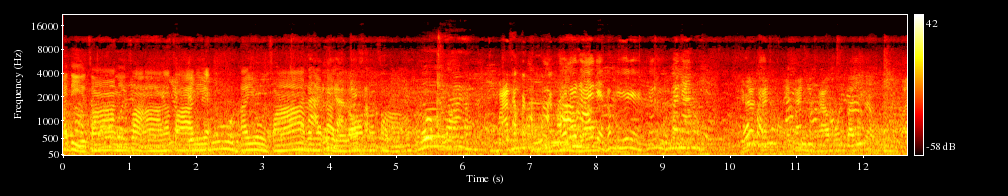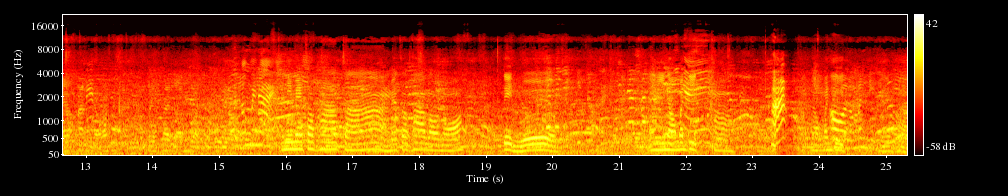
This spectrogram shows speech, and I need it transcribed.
อดีตจ้านี่จ้านะจ้านี่อายุจ้าบรรยากาศโดยรอบจ้าจ้ามาทั้งตะกูลไปได้ไหนเดี๋ยวเขาดีเนี่ยนั่งอยู่ไปนั่งไอ้แฟนไอ้แฟนกินข้าวบนไปแล้วไปออกพันหรอไปเพื่อนร้อนหมดลงไม่ได้อันนี้แม่เจ้าภาพจ้า แม่เจ้าภาพเราเนาะเด่นเวอร์อันนี้น้องบัณฑิตค่ะฮะน้องบัณฑิตน้องมันนี่ค่ะ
